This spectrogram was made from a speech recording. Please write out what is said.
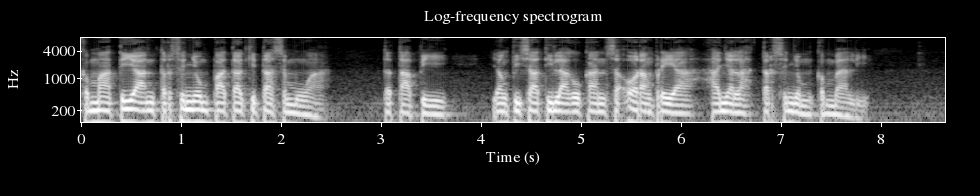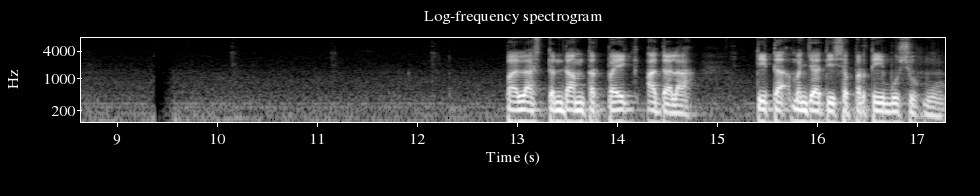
Kematian tersenyum pada kita semua, tetapi yang bisa dilakukan seorang pria hanyalah tersenyum kembali. Balas dendam terbaik adalah tidak menjadi seperti musuhmu.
